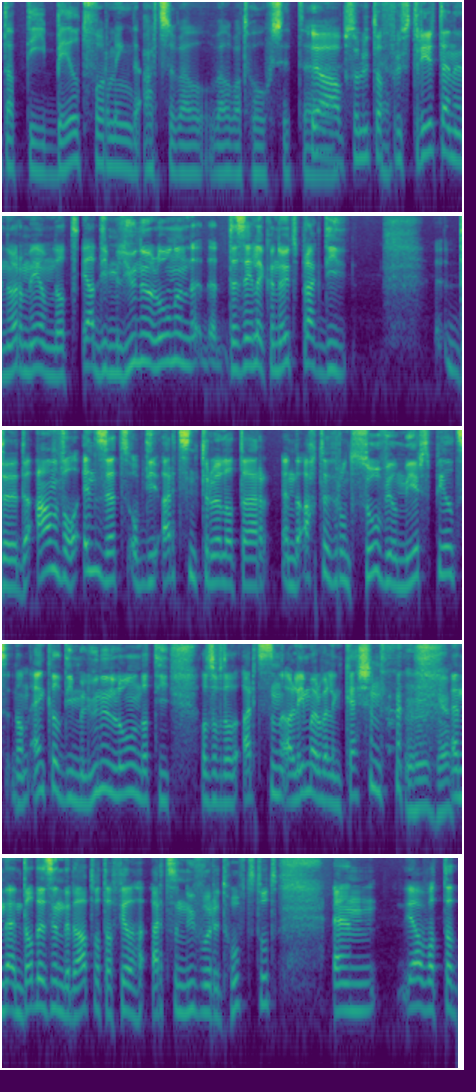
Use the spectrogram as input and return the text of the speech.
dat die beeldvorming de artsen wel, wel wat hoog zit. Uh, ja, absoluut. Dat frustreert hen enorm. Hè, omdat ja, die miljoenenlonen, dat, dat is eigenlijk een uitspraak die de, de aanval inzet op die artsen, terwijl dat daar in de achtergrond zoveel meer speelt dan enkel die miljoenenlonen, dat die, alsof dat artsen alleen maar willen cashen. Mhm, en, en dat is inderdaad wat dat veel artsen nu voor het hoofd stoot. En ja, wat dat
